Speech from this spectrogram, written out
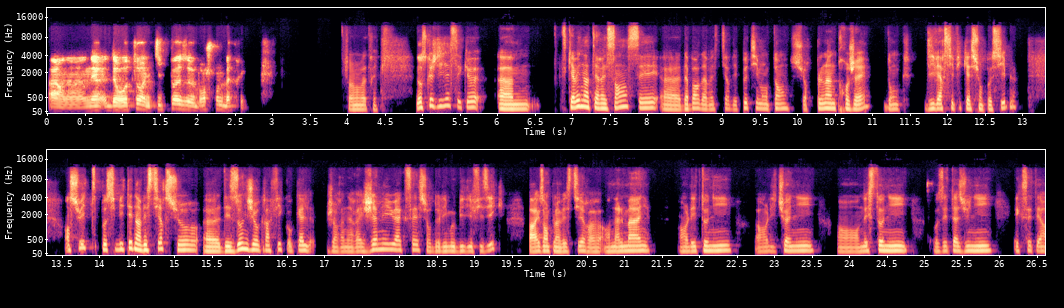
Alors, on est de retour, une petite pause branchement de batterie. Changement de batterie. Donc, ce que je disais, c'est que ce qui avait d'intéressant, c'est d'abord d'investir des petits montants sur plein de projets, donc diversification possible. Ensuite, possibilité d'investir sur des zones géographiques auxquelles je n'aurais jamais eu accès sur de l'immobilier physique. Par exemple, investir en Allemagne, en Lettonie, en Lituanie, en Estonie, aux États-Unis, etc.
